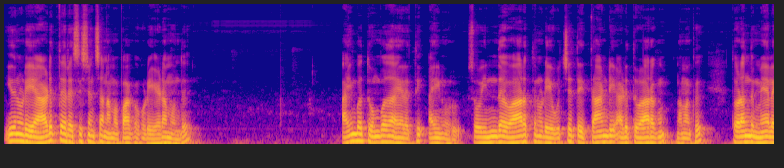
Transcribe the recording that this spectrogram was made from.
இதனுடைய அடுத்த ரெசிஸ்டன்ஸாக நம்ம பார்க்கக்கூடிய இடம் வந்து ஐம்பத்தொம்பதாயிரத்தி ஐநூறு. ஸோ இந்த வாரத்தினுடைய உச்சத்தை தாண்டி அடுத்த வாரம் நமக்கு தொடர்ந்து மேலே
